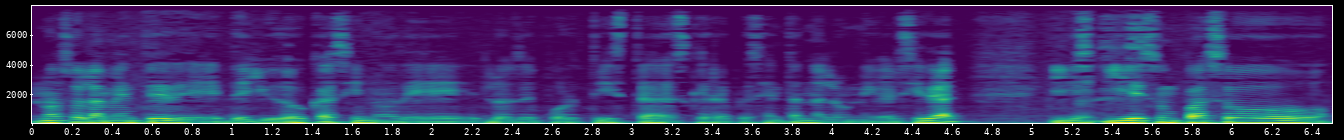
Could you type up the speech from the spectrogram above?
no solamente de, de sino de los deportistas que representan a la universidad. Y, y es un paso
